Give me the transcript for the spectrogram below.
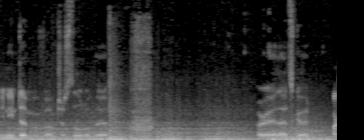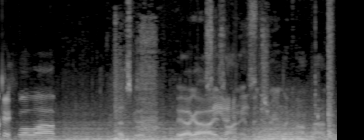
You need to move up just a little bit. Alright, that's good. Okay, well, uh, That's good. Yeah, I got eyes on enemies. infantry in the compound.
